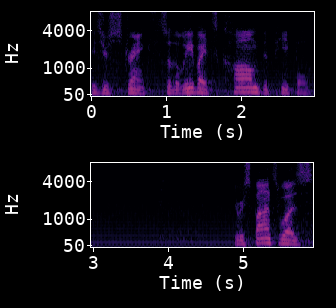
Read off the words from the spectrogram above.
is your strength. So the Levites calmed the people. The response was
